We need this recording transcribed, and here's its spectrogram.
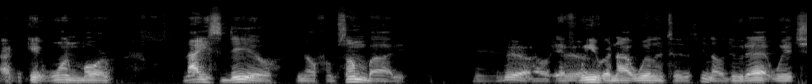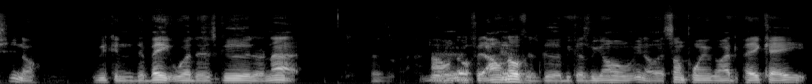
I can get one more nice deal, you know, from somebody. And, yeah. You know, if yeah. Weaver not willing to, you know, do that, which, you know, we can debate whether it's good or not. Yeah. I don't know if it, I don't know if it's good because we going, you know, at some point we're gonna have to pay Cade.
